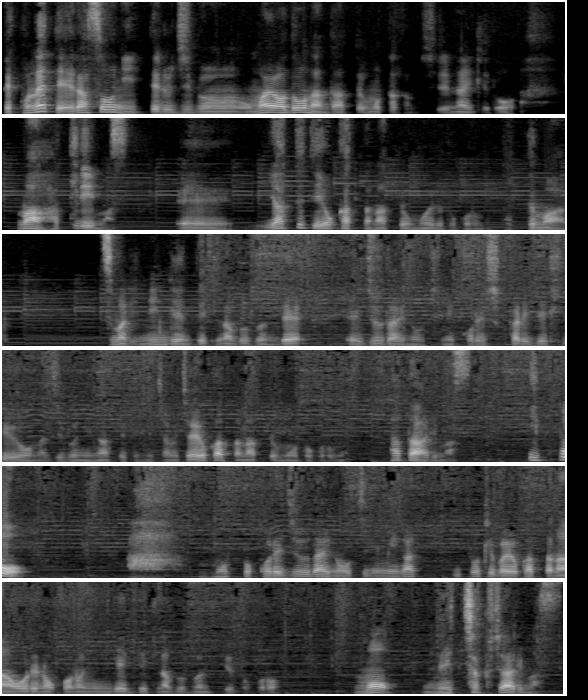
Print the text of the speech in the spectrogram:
で、こねって偉そうに言ってる自分、お前はどうなんだって思ったかもしれないけど、まあ、はっきり言います。えー、やっててよかったなって思えるところもとってもある。つまり人間的な部分で、えー、10代のうちにこれしっかりできるような自分になっててめちゃめちゃ良かったなって思うところも多々あります。一方、ああ、もっとこれ10代のうちに磨いとけばよかったな、俺のこの人間的な部分っていうところもめちゃくちゃあります。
